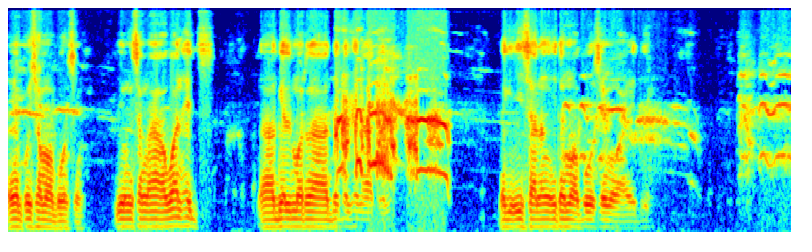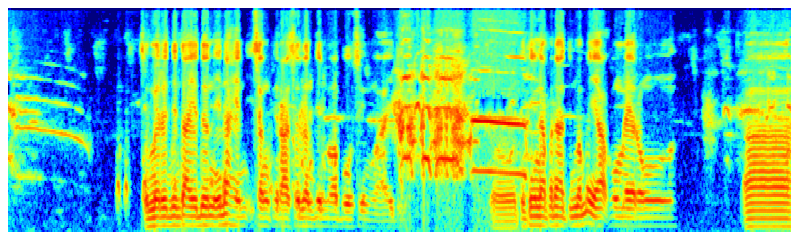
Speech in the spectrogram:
Ayan po siya mga bossing. Yung isang ah, one heads na Gelmore na dadalhin natin. Nag-iisa lang ito mga buhay mga idol. So meron din tayo doon inahin, isang piraso lang din mga buhay mga idol. So titingnan pa natin mamaya kung merong ah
